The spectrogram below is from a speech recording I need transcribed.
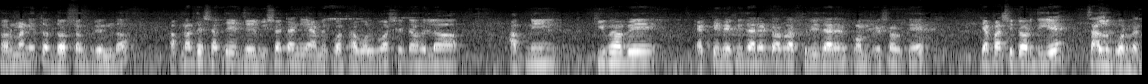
সম্মানিত দর্শকবৃন্দ, আপনাদের সাথে যে বিষয়টা নিয়ে আমি কথা বলব সেটা হলো আপনি কীভাবে একটি রেফ্রিজারেটর বা ফ্রিজারের কম্প্রেসরকে ক্যাপাসিটর দিয়ে চালু করবেন।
